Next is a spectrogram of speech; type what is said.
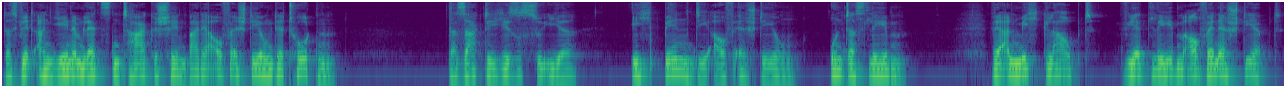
Das wird an jenem letzten Tag geschehen, bei der Auferstehung der Toten. Da sagte Jesus zu ihr, Ich bin die Auferstehung und das Leben. Wer an mich glaubt, wird leben, auch wenn er stirbt.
